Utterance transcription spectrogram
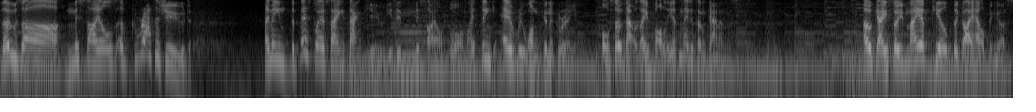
Those are missiles of gratitude. I mean, the best way of saying thank you is in missile form. I think everyone can agree. Also, that was a volley of megaton cannons. Okay, so he may have killed the guy helping us.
